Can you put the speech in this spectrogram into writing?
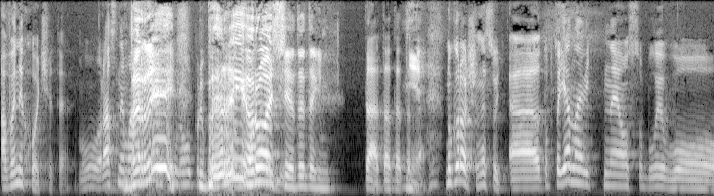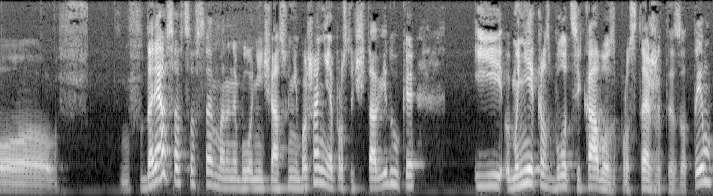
А ви не хочете. Ну, раз немає Бери бери гроші. Ти так... Так, так, так. Та. Ну, коротше, не суть. А, Тобто я навіть не особливо вдарявся в це все. В мене не було ні часу, ні бажання. Я просто читав відгуки, і мені якраз було цікаво простежити за тим,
